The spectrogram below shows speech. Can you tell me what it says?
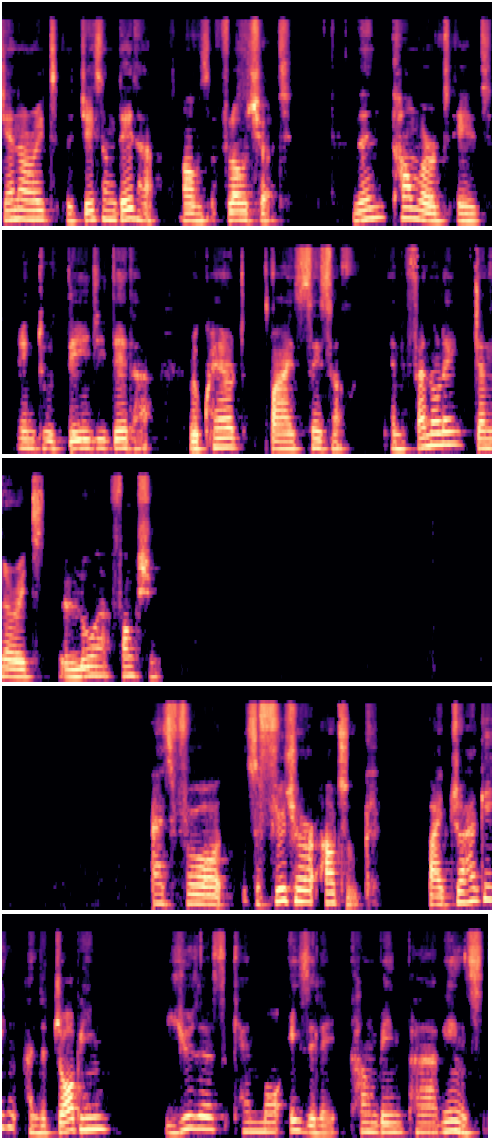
generate the JSON data of the flowchart, then convert it into DAG data required by system, and finally generate the Lua function. As for the future outlook, by dragging and dropping, users can more easily combine plugins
